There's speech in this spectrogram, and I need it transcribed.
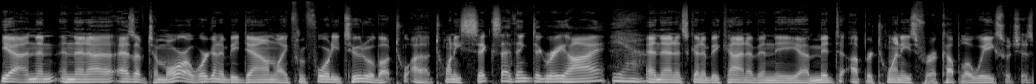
Yeah, and then and then uh, as of tomorrow, we're going to be down like from 42 to about tw- uh, 26, I think, degree high. Yeah. And then it's going to be kind of in the uh, mid to upper 20s for a couple of weeks, which is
